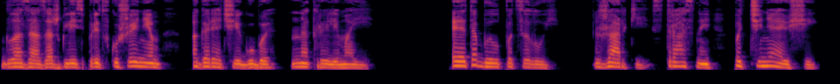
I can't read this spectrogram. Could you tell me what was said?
Глаза зажглись предвкушением, а горячие губы накрыли мои. Это был поцелуй. Жаркий, страстный, подчиняющий.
